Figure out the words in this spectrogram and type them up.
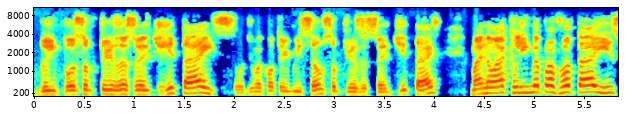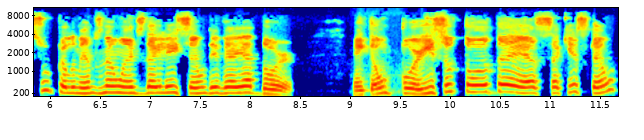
do imposto sobre transações digitais, ou de uma contribuição sobre transações digitais, mas não há clima para votar isso, pelo menos não antes da eleição de vereador. Então, por isso, toda essa questão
